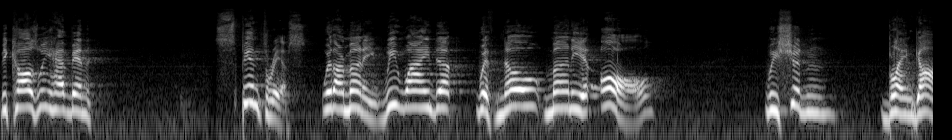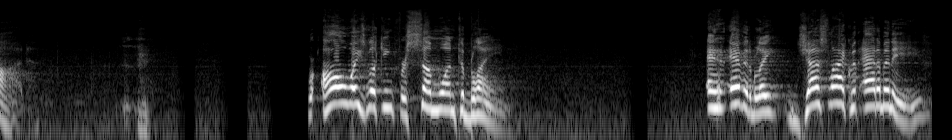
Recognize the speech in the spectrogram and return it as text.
because we have been spendthrifts with our money, we wind up with no money at all, we shouldn't blame God. We're always looking for someone to blame. And inevitably, just like with Adam and Eve,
